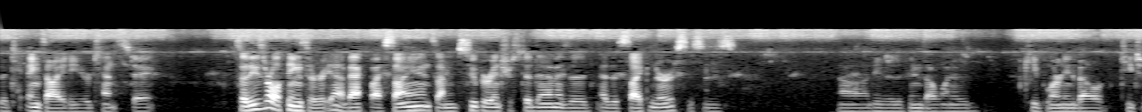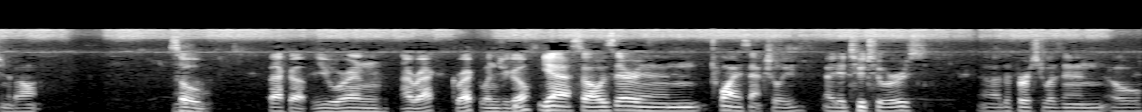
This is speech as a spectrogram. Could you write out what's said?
the anxiety or tense state. So these are all things that are yeah backed by science. I'm super interested in them as a as a psych nurse. This is uh, these are the things I want to keep learning about, teaching about. So, Uh, back up. You were in Iraq, correct? When did you go? Yeah, so I was there in twice actually. I did two tours. Uh, the first was in oh,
